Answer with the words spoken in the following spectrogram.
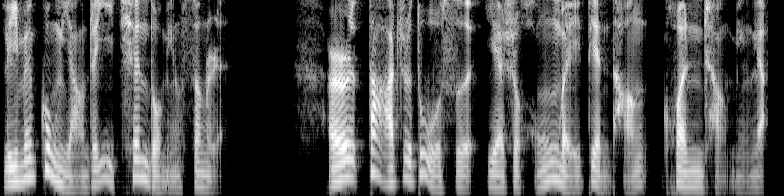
里面供养着一千多名僧人。而大智度寺也是宏伟殿堂，宽敞明亮，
